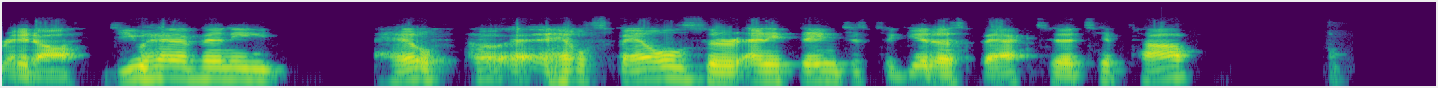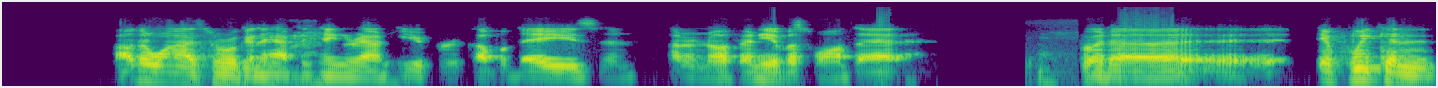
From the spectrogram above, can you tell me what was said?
Reidoth, do you have any health uh, health spells or anything just to get us back to tip top? Otherwise, we're going to have to hang around here for a couple days, and I don't know if any of us want that. But uh, if we can,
